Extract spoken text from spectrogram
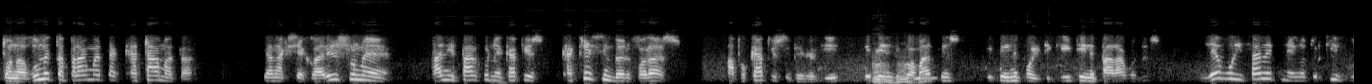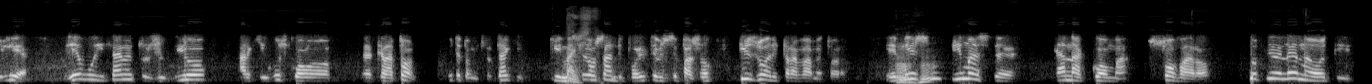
το να δούμε τα πράγματα κατάματα για να ξεκαθαρίσουμε αν υπάρχουν κάποιες κακές συμπεριφοράς από κάποιους στην περιοχή, είτε είναι διπλωμάτες, είτε είναι πολιτικοί, είτε είναι παράγοντες, δεν βοηθάνε την ελληνοτουρκική φιλία. Δεν βοηθάνε τους δύο αρχηγούς κο- ε, κρατών. Ούτε το Μητσοτάκη και εμείς Μάλιστα. ως αντιπολίτευση της ΠΑΣΟΚ, τι ζόρι τραβάμε τώρα. Εμείς Μμμ. είμαστε ένα κόμμα σοβαρό, το οποίο λέμε ότι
